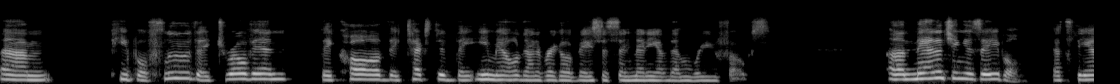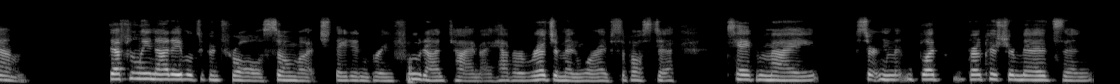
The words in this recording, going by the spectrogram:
Um, people flew, they drove in, they called, they texted, they emailed on a regular basis, and many of them were you folks. Uh, managing is able, that's the M. Definitely not able to control so much. They didn't bring food on time. I have a regimen where I'm supposed to take my certain blood blood pressure meds and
